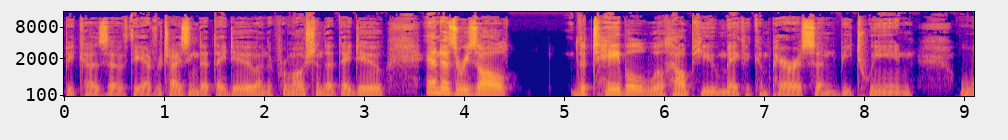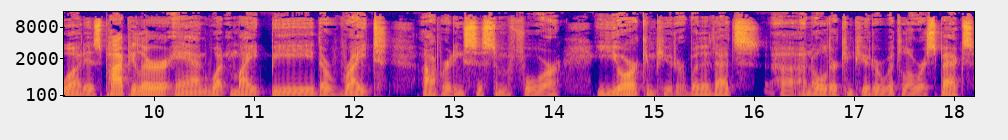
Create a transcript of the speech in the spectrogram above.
because of the advertising that they do and the promotion that they do. And as a result, the table will help you make a comparison between what is popular and what might be the right operating system for your computer, whether that's uh, an older computer with lower specs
